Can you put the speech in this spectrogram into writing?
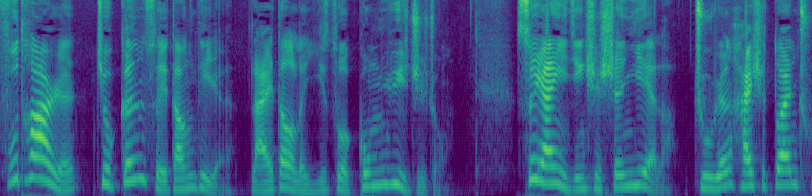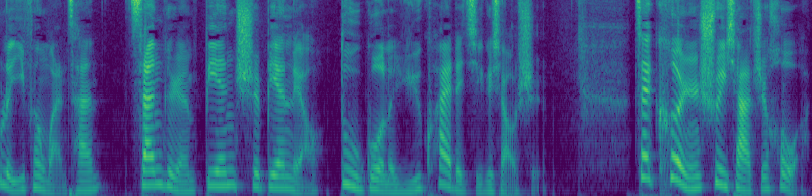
福特二人就跟随当地人来到了一座公寓之中。虽然已经是深夜了，主人还是端出了一份晚餐。三个人边吃边聊，度过了愉快的几个小时。在客人睡下之后啊，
